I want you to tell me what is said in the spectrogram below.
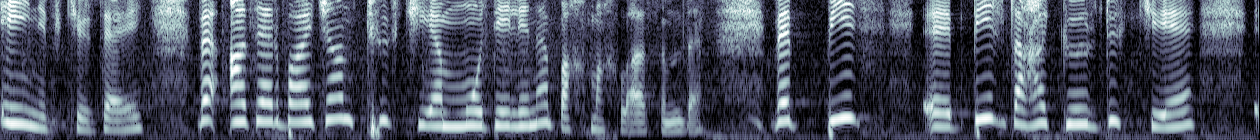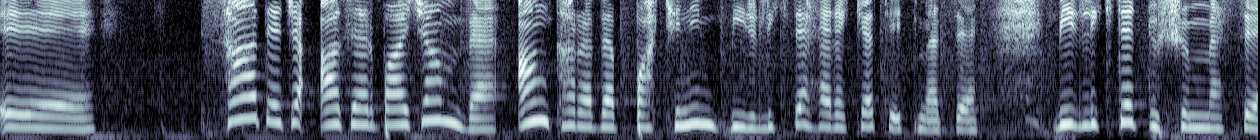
eyni fikirdəyik və Azərbaycan Türkiyə modelinə baxmaq lazımdır. Və biz e, bir daha gördük ki, e, sadəcə Azərbaycan və Ankara və Bakının birlikdə hərəkət etməsi, birlikdə düşünməsi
